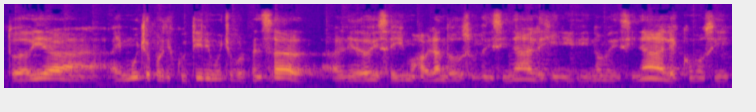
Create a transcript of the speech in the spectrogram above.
Todavía hay mucho por discutir y mucho por pensar. Al día de hoy seguimos hablando de usos medicinales y, no medicinales, como si,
